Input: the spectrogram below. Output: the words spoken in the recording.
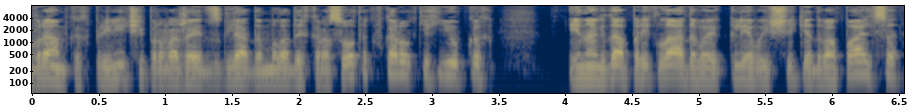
в рамках приличий провожает взглядом молодых красоток в коротких юбках, иногда прикладывая к левой щеке два пальца,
